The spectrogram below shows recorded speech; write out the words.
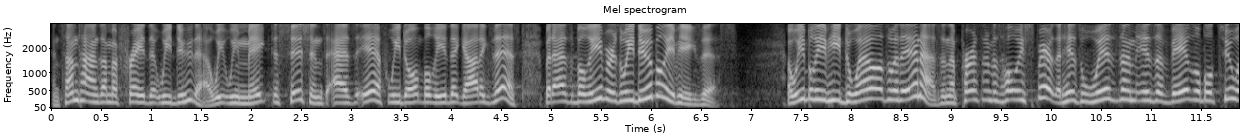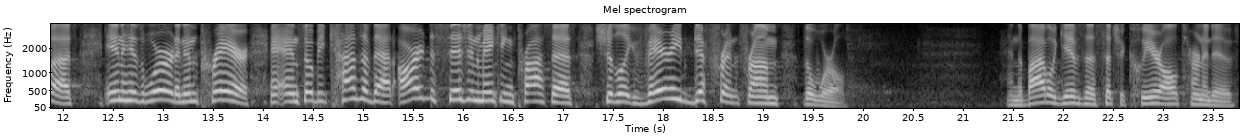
And sometimes I'm afraid that we do that. We, we make decisions as if we don't believe that God exists. But as believers, we do believe He exists. And we believe He dwells within us in the person of His Holy Spirit, that His wisdom is available to us in His Word and in prayer. And, so, because of that, our decision making process should look very different from the world. And the Bible gives us such a clear alternative,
